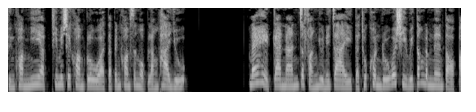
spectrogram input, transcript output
ถึงความเงียบที่ไม่ใช่ความกลัว แต่เป็นความสงบหลังพายุ แม้เหตุการณ์นั้นจะฝังอยู่ในใจ แต่ทุกคนรู้ว่าชีวิตต้องดำเนินต่อไป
